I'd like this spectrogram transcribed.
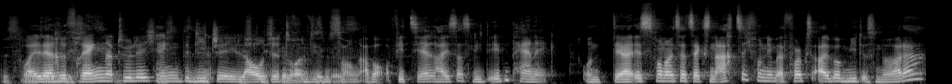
bis Weil heute der nicht- Refrain natürlich nicht- Hang the DJ lautet von diesem ist. Song. Aber offiziell heißt das Lied eben Panic. Und der ist von 1986 von dem Erfolgsalbum Meat is Murder.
